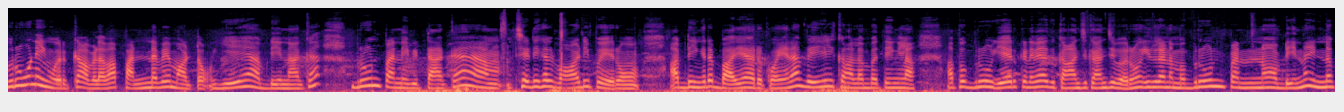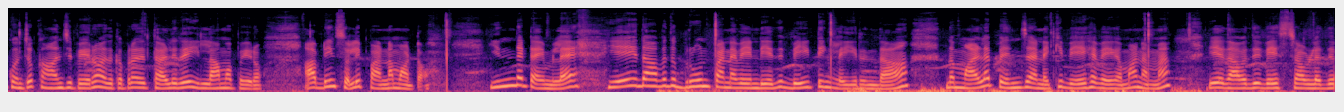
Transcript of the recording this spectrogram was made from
ப்ரூனிங் ஒர்க்கு அவ்வளோவா பண்ணவே மாட்டோம். ஏன் அப்படின்னாக்க ப்ரூன் பண்ணி விட்டாக்க செடிகள் வாடி போயிடும் அப்படிங்கிற பயம் இருக்கும். ஏன்னா வெயில் காலம் பார்த்தீங்களா? அப்போ ப்ரூ ஏற்கனவே அது காஞ்சி காஞ்சி வரும். இதில் நம்ம ப்ரூன் பண்ணோம் அப்படின்னா இன்னும் கொஞ்சம் காஞ்சி போயிடும் அதுக்கப்புறம் அது தளிரே இல்லாமல் போயிடும் அப்படின்னு சொல்லி பண்ண மாட்டோம். இந்த டைமில் ஏதாவது ப்ரூன் பண்ண வேண்டியது வெயிட்டிங்கில் இருந்தால் இந்த மழை பெஞ்ச அன்னைக்கு வேக வேகமாக நம்ம ஏதாவது வேஸ்ட்டாக உள்ளது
